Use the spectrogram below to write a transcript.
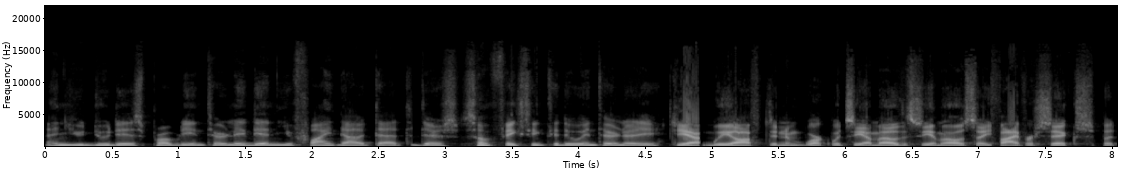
and you do this probably internally, then you find out that there's some fixing to do internally. Yeah, we often work with CMO. The CMO will say five or six, but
